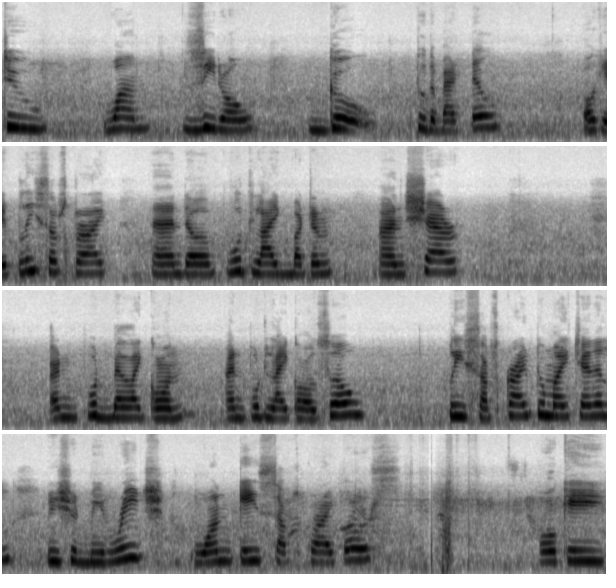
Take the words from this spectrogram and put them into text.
2 1 0 go to the battle okay please subscribe and uh, put like button and share and put bell icon and put like also. Please subscribe to my channel. We should be reach 1k subscribers. Okay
